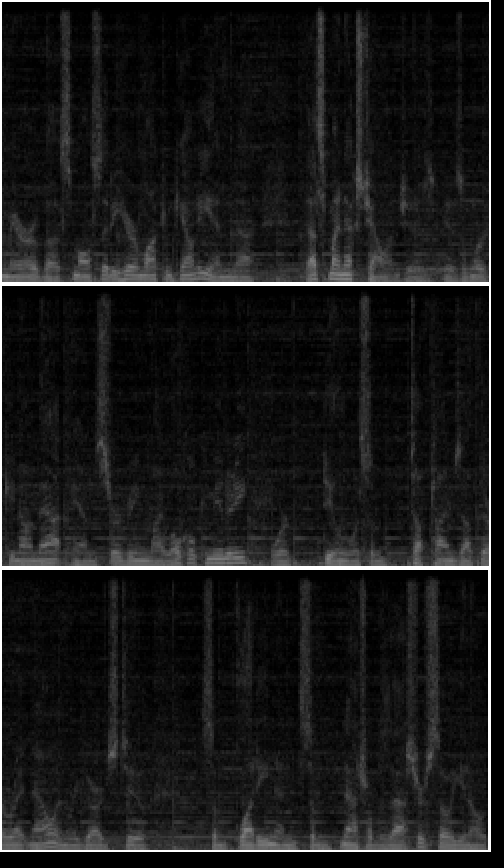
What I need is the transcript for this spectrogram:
mayor of a small city here in Whatcom County. And uh, that's my next challenge is, is working on that and serving my local community. We're dealing with some tough times out there right now in regards to some flooding and some natural disasters. So, you know,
